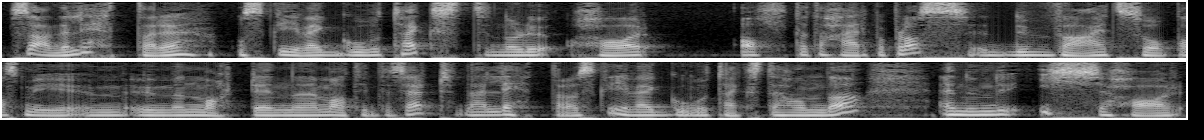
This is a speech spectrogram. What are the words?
så er det lettere å skrive en god tekst når du har alt dette her på plass. Du vet såpass mye om, om en Martin matinteressert. Det er lettere å skrive en god tekst til han da, enn om du ikke har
